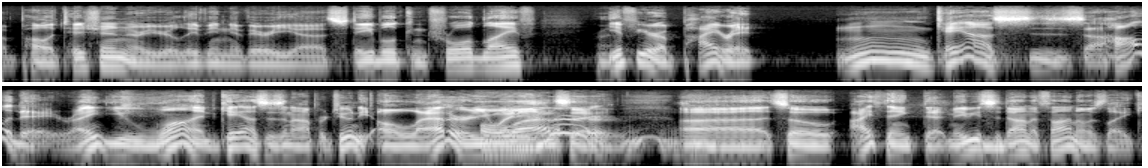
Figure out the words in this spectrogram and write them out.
a politician or you're living a very uh, stable, controlled life. If you're a pirate, mm, chaos is a holiday, right? You want chaos is an opportunity, a ladder, you A might ladder. even say. Uh, so I think that maybe Sidon Ithano is like,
